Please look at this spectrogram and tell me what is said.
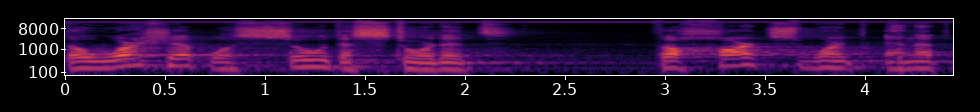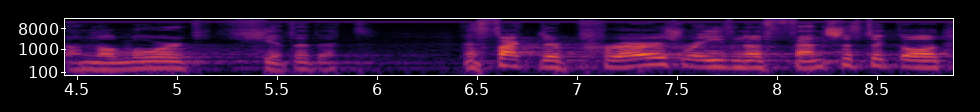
The worship was so distorted. The hearts weren't in it, and the Lord hated it. In fact, their prayers were even offensive to God.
